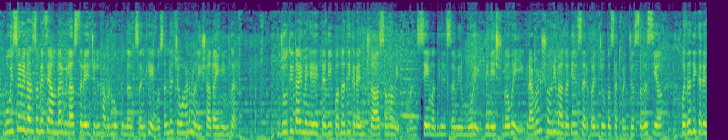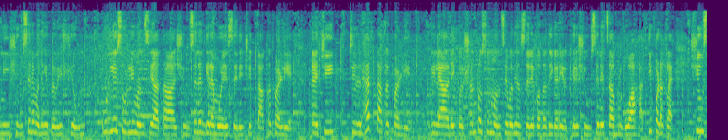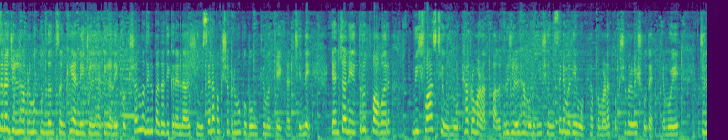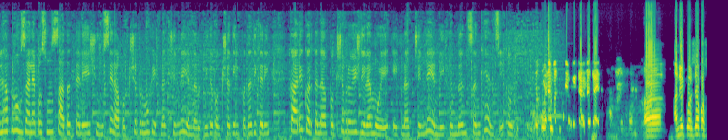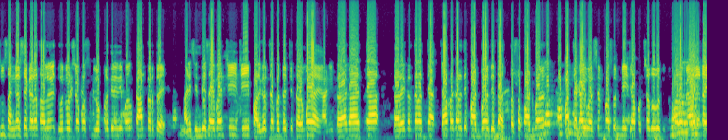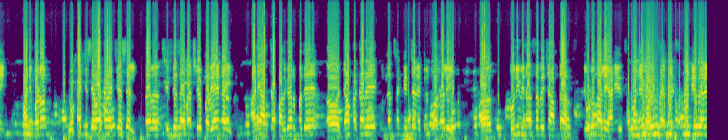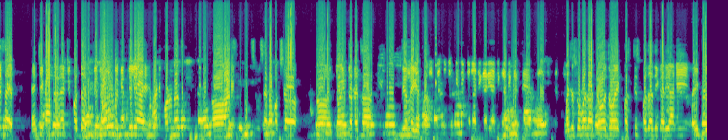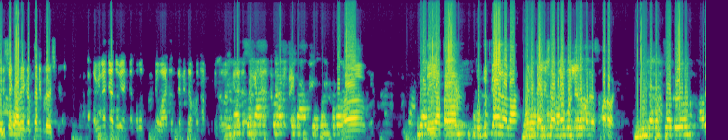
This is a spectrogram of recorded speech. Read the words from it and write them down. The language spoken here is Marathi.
बोईसर विधानसभेचे आमदार विलास तरे जिल्हाप्रमुख कुंदन संखे वसंत चव्हाण मनीषाताई निमकर ज्योतिताई मेहेर इत्यादी पदाधिकाऱ्यांच्या समवेत मनसेमधील समीर मोरे दिनेश गवई ग्रामीण शहरी भागातील सरपंच उपसरपंच सदस्य पदाधिकाऱ्यांनी शिवसेनेमध्ये प्रवेश घेऊन उरली सुरली मनसे आता शिवसेनेत गेल्यामुळे सेनेची ताकद वाढली आहे. त्याची जिल्ह्यात ताकद वाढली आहे. गेल्या अनेक वर्षांपासून मनसेमध्ये असलेले पदाधिकारी अखेर शिवसेनेचा भगवा हाती फडकलाय. शिवसेना जिल्हाप्रमुख कुंदन संखे यांनी जिल्ह्यातील अनेक पक्षांमधील पदाधिकाऱ्यांना शिवसेना पक्षप्रमुख उपमुख्यमंत्री एकनाथ शिंदे यांच्या नेतृत्वावर विश्वास ठेवून मोठ्या प्रमाणात पालघर जिल्ह्यामधून शिवसेनेमध्ये मोठ्या प्रमाणात पक्षप्रवेश होत आहे. त्यामुळे जिल्हाप्रमुख झाल्यापासून सातत्याने शिवसेना पक्षप्रमुख एकनाथ शिंदे यांना विविध पक्षातील पदाधिकारी कार्यकर्त्यांना पक्षप्रवेश दिल्यामुळे एकनाथ शिंदे यांनी कुंदन संखे यांचे कौतुक केले. अनेक वर्षापासून संघर्ष करत आलोय. दोन वर्षापासून लोकप्रतिनिधी म्हणून काम करतोय. आणि शिंदे साहेबांची जी पालघरच्या बद्दलची तळमळ आहे आणि तळागाळातल्या कार्यकर्त्याला त्या ज्या प्रकारे ते पाठबळ देतात तसं पाठबळ मागच्या काही वर्षांपासून मी ज्या पक्षात होतो तिथून मला मिळालं नाही. आणि म्हणून लोकांची सेवा करायची असेल तर शिंदे साहेबांशिवाय पर्याय नाही. आणि आमच्या पालघरमध्ये ज्या प्रकारे कुंदन संख्येच्या नेतृत्वाखाली दोन्ही विधानसभेचे आमदार निवडून आले आणि सन्मान्य गावित साहेब आणि सन्मान्य तरे साहेब यांची काम करण्याची पद्धत मी जवळून बघितलेली आहे. आणि म्हणूनच शिवसेना पक्ष जॉईन करण्याचा निर्णय घेतला. पदाधिकारी आणि कार्यकर्ते आहेत? माझ्यासोबत आज जवळजवळ एक पस्तीस पदाधिकारी आणि एक दीडशे कार्यकर्त्यांनी प्रवेश केला. अविनाश जाधव यांच्यासोबत तुमचे वाद असल्याने आपण ते आता तो भूतकाळ झाला आणि त्या विषयावर बोललेलं बरं असं मला वाटतं.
